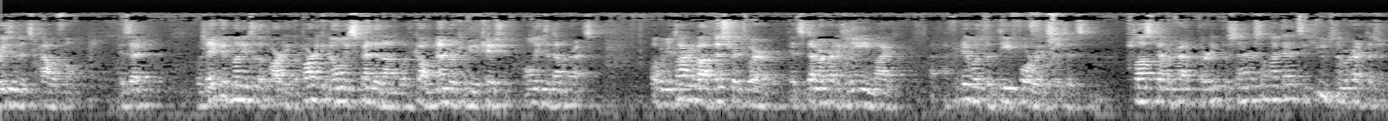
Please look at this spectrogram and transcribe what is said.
Reason it's powerful, is that when they give money to the party, the party can only spend it on what what's called member communication, only to Democrats. But when you're talking about districts where it's Democratic leaning by, I forget what the D4 race is, it's plus Democratic 30% or something like that, it's a huge Democratic district.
